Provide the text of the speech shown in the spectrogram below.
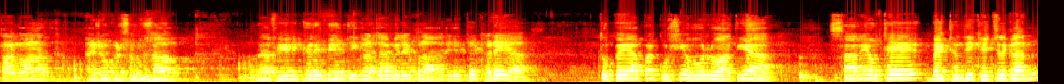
ਧੰਨਵਾਦ ਐਡਵੋਕੇਟ ਸੰਧੂ ਸਾਹਿਬ। ਮੈਂ ਫੇਰ ਇੱਕ ਵਾਰੀ ਬੇਨਤੀ ਕਰਦਾ ਮੇਰੇ ਭਰਾ ਜਿਹੜੇ ਇੱਥੇ ਖੜੇ ਆ ਧੁੱਪੇ ਆਪਾਂ ਕੁਰਸੀਆਂ ਹੋਰ ਲਵਾਤੀਆਂ। ਸਾਰੇ ਉੱਥੇ ਬੈਠਣ ਦੀ ਖੇਚਲ ਕਰਨ।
